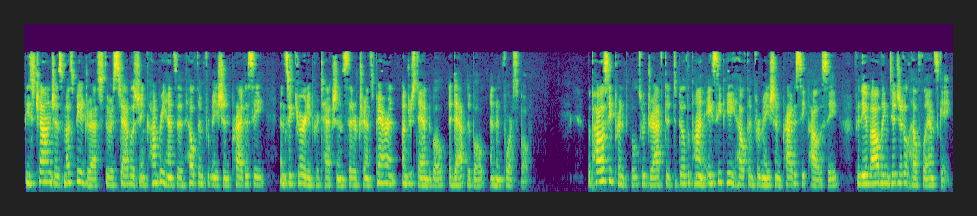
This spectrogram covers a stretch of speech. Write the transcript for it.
these challenges must be addressed through establishing comprehensive health information privacy and security protections that are transparent, understandable, adaptable, and enforceable. The policy principles were drafted to build upon ACP Health Information Privacy Policy for the evolving digital health landscape.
